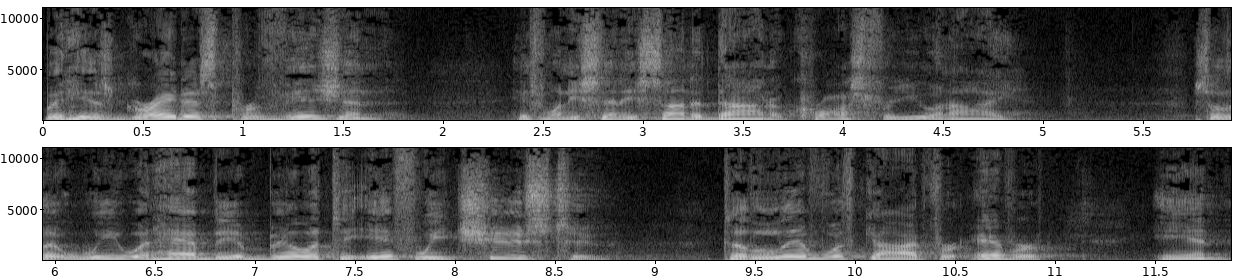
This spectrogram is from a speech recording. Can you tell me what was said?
But his greatest provision is when he sent his son to die on a cross for you and I. So that we would have the ability, if we choose to, to live with God forever in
